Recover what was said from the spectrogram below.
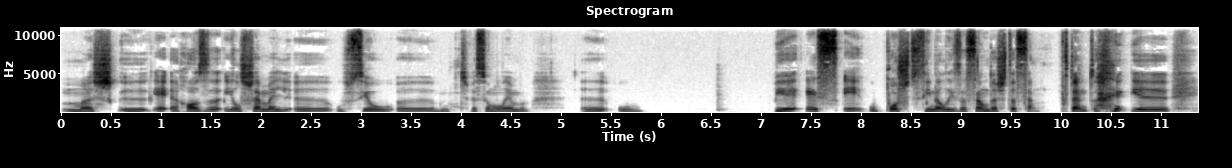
mas uh, a Rosa, ele chama-lhe uh, o seu... deixa eu ver se eu me lembro uh, o PSE, o posto de sinalização da estação. Portanto,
